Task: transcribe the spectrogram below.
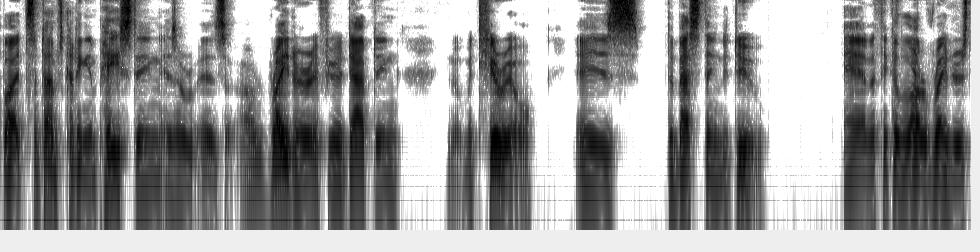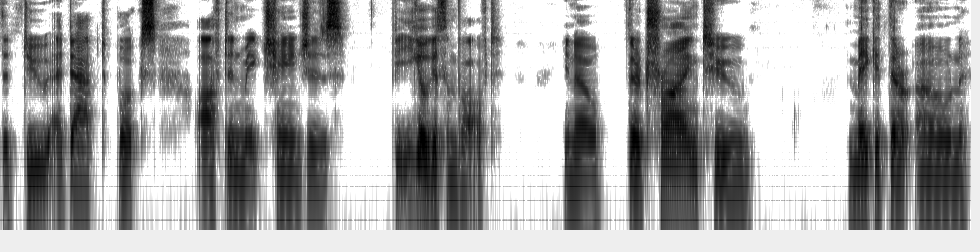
But sometimes cutting and pasting as a, as a writer, if you're adapting, you know, material is the best thing to do. And I think a lot of writers that do adapt books often make changes, the ego gets involved. You know, they're trying to make it their own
